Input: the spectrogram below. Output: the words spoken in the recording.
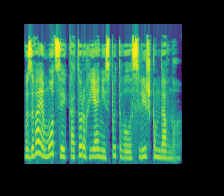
вызывая эмоции, которых я не испытывала слишком давно.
